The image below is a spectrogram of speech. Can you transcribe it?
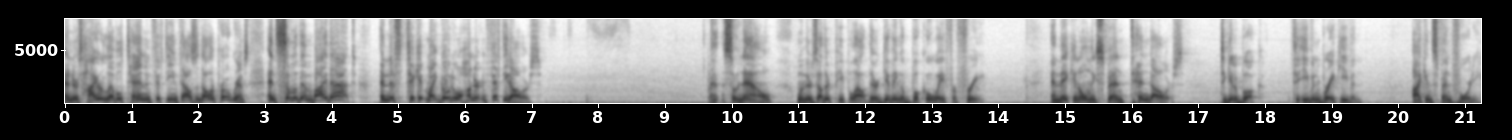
And there's higher level ten and fifteen thousand dollar programs, and some of them buy that. And this ticket might go to $150. So now, when there's other people out there giving a book away for free, and they can only spend $10 to get a book to even break even, I can spend 40.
